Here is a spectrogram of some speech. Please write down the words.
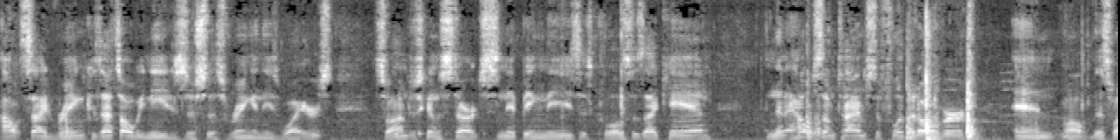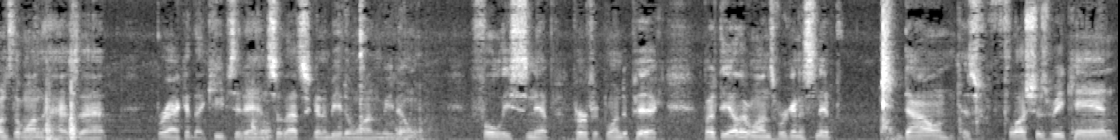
outside ring because that's all we need is just this ring and these wires. So I'm just gonna start snipping these as close as I can. And then it helps sometimes to flip it over and well, this one's the one that has that bracket that keeps it in. So that's gonna be the one we don't fully snip, perfect one to pick. But the other ones we're gonna snip down as flush as we can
